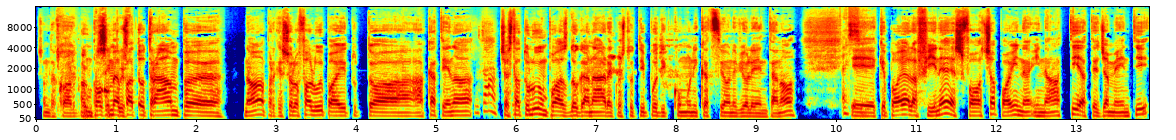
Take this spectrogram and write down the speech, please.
Sono d'accordo. Un po' come questo... ha fatto Trump. Eh no? Perché se lo fa lui poi tutto a, a catena, esatto. c'è stato lui un po' a sdoganare questo tipo di comunicazione violenta, no? Eh sì. E che poi alla fine sfocia poi in, in atti, atteggiamenti,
